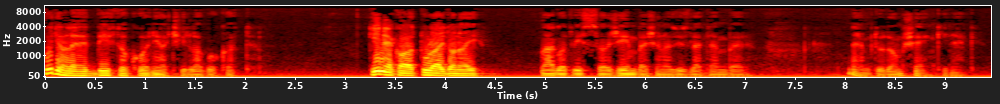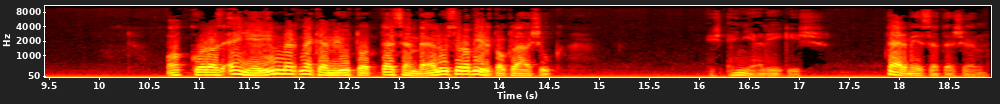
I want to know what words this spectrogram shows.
Hogyan lehet birtokolni a csillagokat? Kinek a tulajdonai? Vágott vissza a zsémbesen az üzletember. Nem tudom, senkinek. Akkor az enyém, mert nekem jutott eszembe először a birtoklásuk. És ennyi elég is. Természetesen.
